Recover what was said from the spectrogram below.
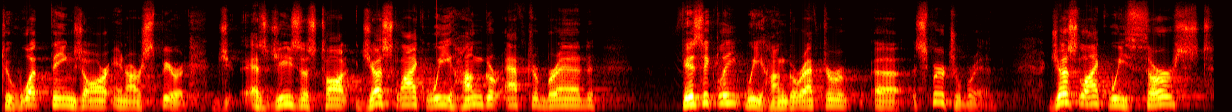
to what things are in our spirit. As Jesus taught, just like we hunger after bread, physically, we hunger after uh, spiritual bread. Just like we thirst,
